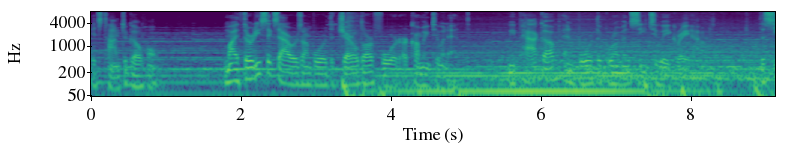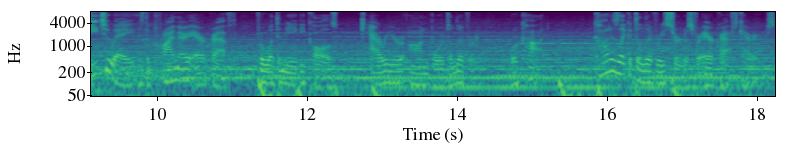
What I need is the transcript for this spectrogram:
it's time to go home. My 36 hours on board the Gerald R. Ford are coming to an end. We pack up and board the Grumman C 2A Greyhound. The C 2A is the primary aircraft for what the Navy calls Carrier Onboard Delivery, or COD. COD is like a delivery service for aircraft carriers.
